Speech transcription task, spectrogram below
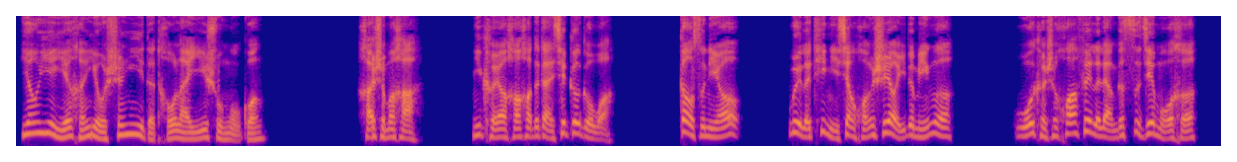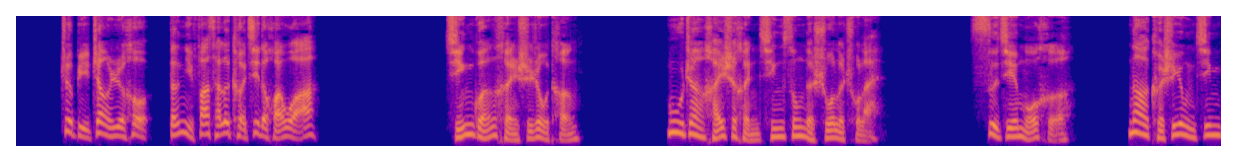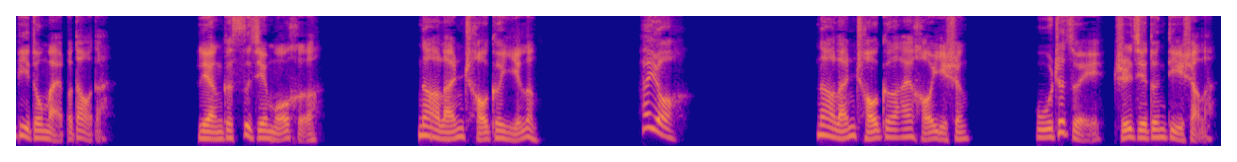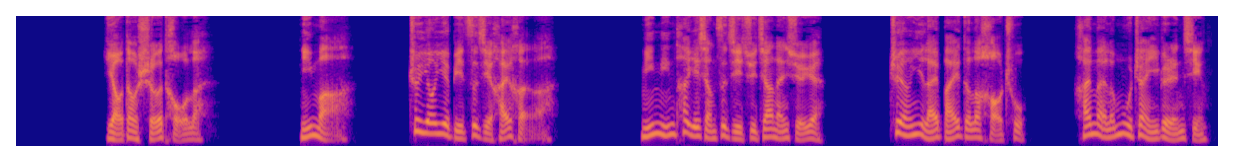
妖夜也很有深意的投来一束目光。哈什么哈？你可要好好的感谢哥哥我。告诉你哦，为了替你向皇室要一个名额，我可是花费了两个四阶魔核，这笔账日后等你发财了可记得还我啊！尽管很是肉疼，木战还是很轻松的说了出来。四阶魔核，那可是用金币都买不到的。两个四阶魔核，纳兰朝歌一愣，哎呦！纳兰朝歌哀嚎一声，捂着嘴直接蹲地上了。咬到舌头了，尼玛，这妖夜比自己还狠啊！明明他也想自己去迦南学院，这样一来白得了好处，还买了木战一个人情。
